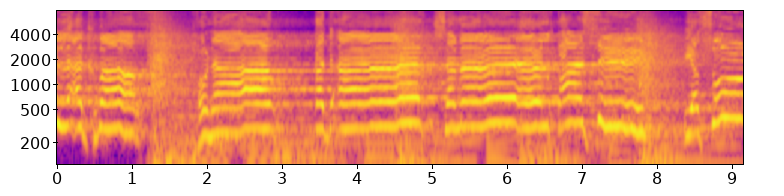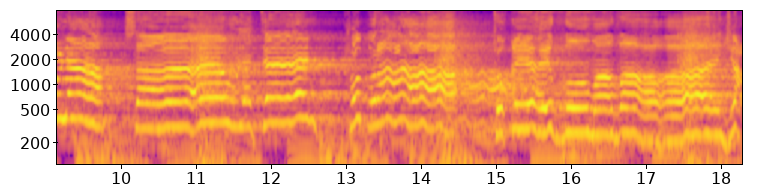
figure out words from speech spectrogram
الأكبر هنا قد أقسم القاسم. يصول صولة كبرى تقض مضاجع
